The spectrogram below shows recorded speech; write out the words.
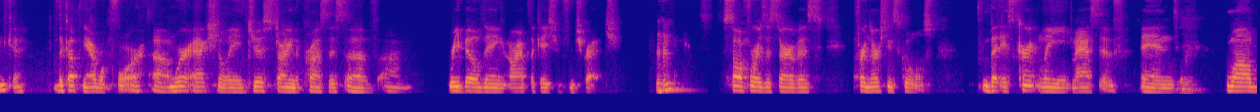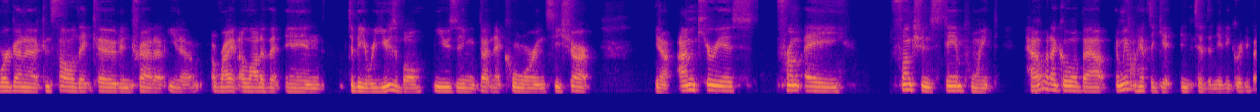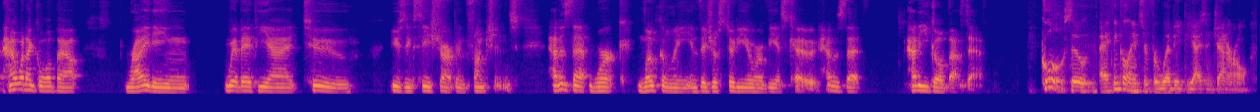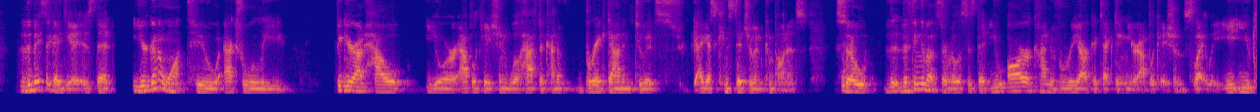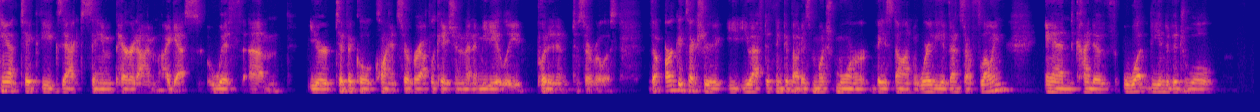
Okay. The company I work for, um, we're actually just starting the process of um, rebuilding our application from scratch. Mm-hmm. Software as a service for nursing schools, but it's currently massive. And mm-hmm. while we're going to consolidate code and try to, you know, write a lot of it in to be reusable using .NET Core and C Sharp, you know, I'm curious from a function standpoint, how would I go about, and we don't have to get into the nitty gritty, but how would I go about writing Web API 2 using C Sharp and functions? How does that work locally in Visual Studio or VS Code? How does that, how do you go about that? Cool. So I think I'll answer for web APIs in general. The basic idea is that you're going to want to actually figure out how your application will have to kind of break down into its, I guess, constituent components. So the, the thing about serverless is that you are kind of re-architecting your application slightly. You, you can't take the exact same paradigm, I guess, with um, your typical client server application and then immediately put it into serverless. The architecture you have to think about is much more based on where the events are flowing and kind of what the individual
